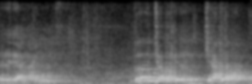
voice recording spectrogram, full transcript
それでは参ります。部分上級気楽堂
